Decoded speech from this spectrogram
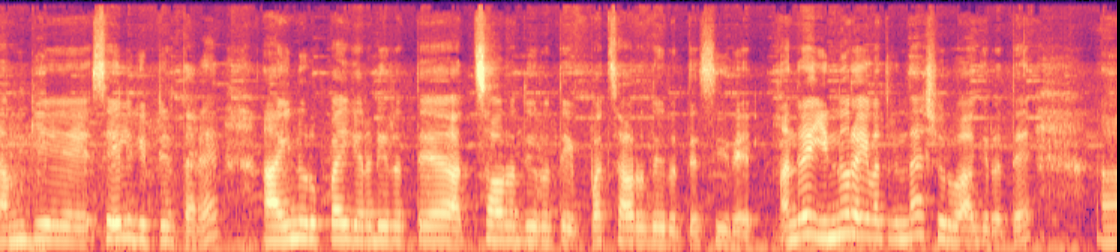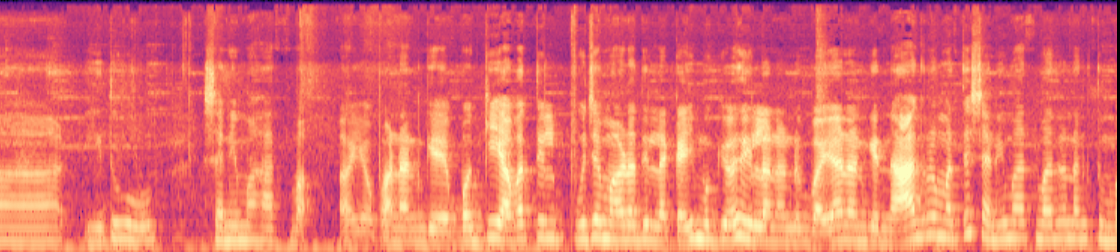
ನಮಗೆ ಸೇಲಿಗೆ ಇಟ್ಟಿರ್ತಾರೆ. ಐನೂರು ರೂಪಾಯಿಗೆ ಎರಡು ಇರುತ್ತೆ, ಹತ್ತು ಸಾವಿರದ್ದು ಇರುತ್ತೆ, ಇಪ್ಪತ್ತು ಸಾವಿರದ್ದು ಇರುತ್ತೆ ಸೀರೆ. ಅಂದರೆ ಇನ್ನೂರೈವತ್ತರಿಂದ ಶುರುವಾಗಿರುತ್ತೆ. ಇದು ಶನಿ ಮಹಾತ್ಮ. ಅಯ್ಯಪ್ಪ, ನನಗೆ ಬಗ್ಗಿ ಯಾವತ್ತಿಲ್ಲಿ ಪೂಜೆ ಮಾಡೋದಿಲ್ಲ, ಕೈ ಮುಗಿಯೋದಿಲ್ಲ ನನ್ನ ಭಯ. ನನಗೆ ನಾಗರು ಮತ್ತು ಶನಿ ಮಹಾತ್ಮ ಅಂದರೆ ನಂಗೆ ತುಂಬ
